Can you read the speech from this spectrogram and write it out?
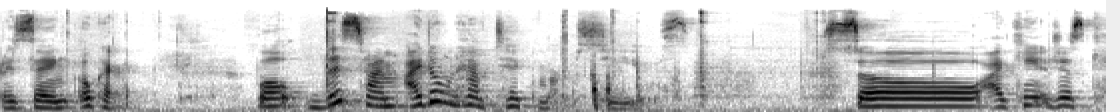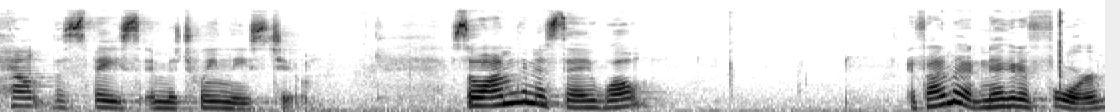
is saying, okay, well, this time I don't have tick marks to use. So I can't just count the space in between these two. So I'm going to say, well, if I'm at negative 4,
